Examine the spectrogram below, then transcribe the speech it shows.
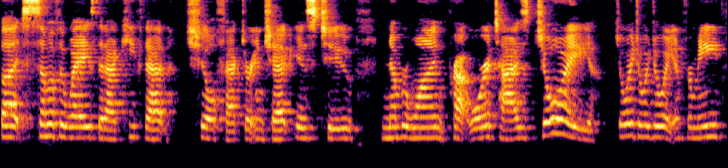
But some of the ways that I keep that chill factor in check is to number one, prioritize joy, joy, joy, joy. And for me,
